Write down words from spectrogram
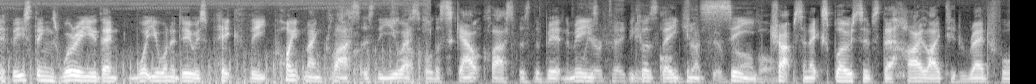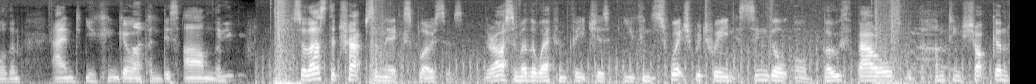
If these things worry you, then what you want to do is pick the Pointman class as the US or the Scout class as the Vietnamese, because they can see traps and explosives, they're highlighted red for them, and you can go up and disarm them. So that's the traps and the explosives. There are some other weapon features. You can switch between single or both barrels with the hunting shotgun.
